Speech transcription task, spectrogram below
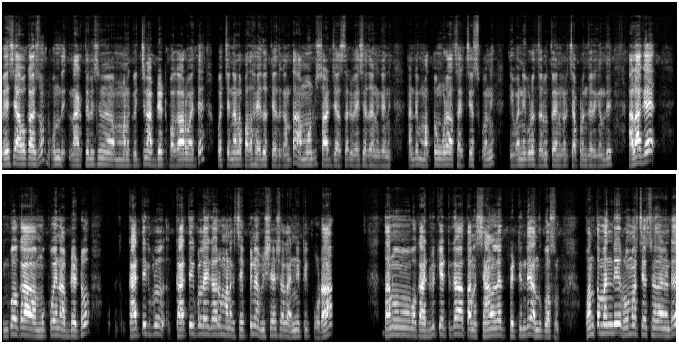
వేసే అవకాశం ఉంది. నాకు తెలిసిన మనకు ఇచ్చిన అప్డేట్ ప్రకారం అయితే వచ్చే నెల పదహైదో తేదీకంతా అమౌంట్ స్టార్ట్ చేస్తారు వేసేదానికని అంటే మొత్తం కూడా సరి చేసుకొని ఇవన్నీ కూడా జరుగుతాయని కూడా చెప్పడం జరిగింది. అలాగే ఇంకొక ముఖ్యమైన అప్డేటు కార్తీక్ పిల్ల కార్తీక్ పిల్లయ్య గారు మనకు చెప్పిన విశేషాలు అన్నిటికీ కూడా తను ఒక అడ్వకేట్గా తన ఛానల్ పెట్టిందే అందుకోసం. కొంతమంది రూమర్ చేసినది ఏంటంటే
